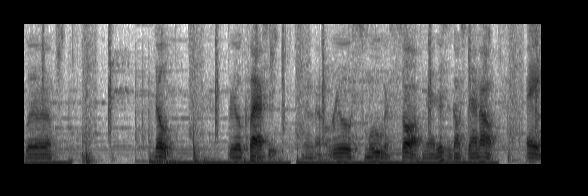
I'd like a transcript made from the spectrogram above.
but uh, dope, real classic, you know, real smooth and soft, man. This is gonna stand out. Hey,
